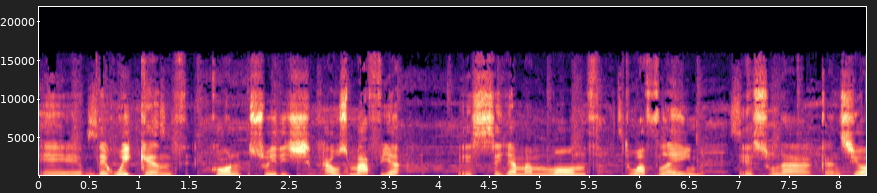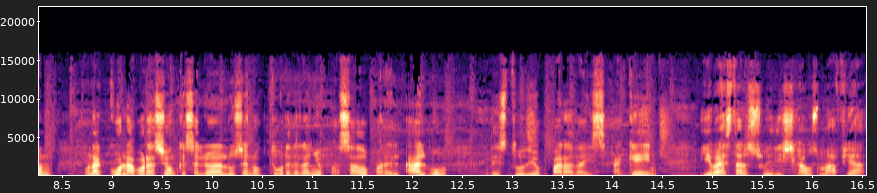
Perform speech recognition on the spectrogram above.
eh, The Weeknd con Swedish House Mafia. Es- se llama Month to a Flame. Es una canción, una colaboración que salió a la luz en octubre del año pasado para el álbum de estudio Paradise Again y va a estar Swedish House Mafia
